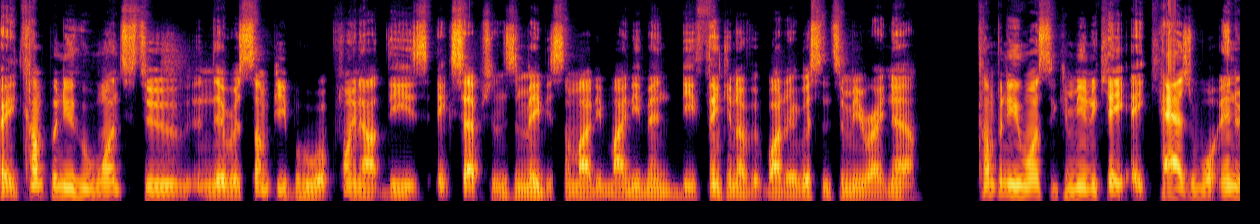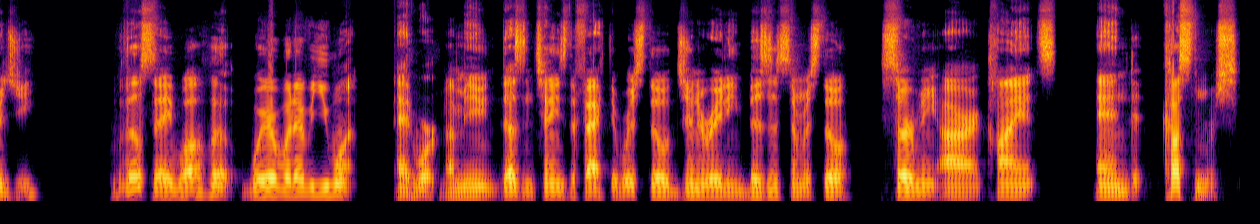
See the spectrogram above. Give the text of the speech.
a company who wants to, and there were some people who will point out these exceptions, and maybe somebody might even be thinking of it while they're listening to me right now. Company who wants to communicate a casual energy, they'll say, well, look, wear whatever you want at work. I mean, it doesn't change the fact that we're still generating business and we're still serving our clients and customers.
